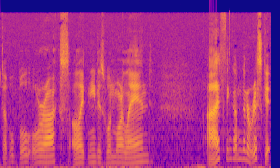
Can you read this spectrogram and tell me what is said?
double bull Aurochs, all I'd need is one more land. I think I'm gonna risk it.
